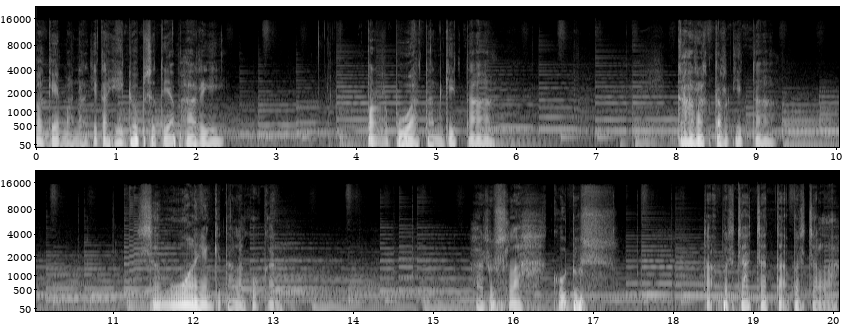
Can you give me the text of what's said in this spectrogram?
bagaimana kita hidup setiap hari, perbuatan kita, karakter kita, semua yang kita lakukan haruslah kudus, tak bercacat, tak bercela.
